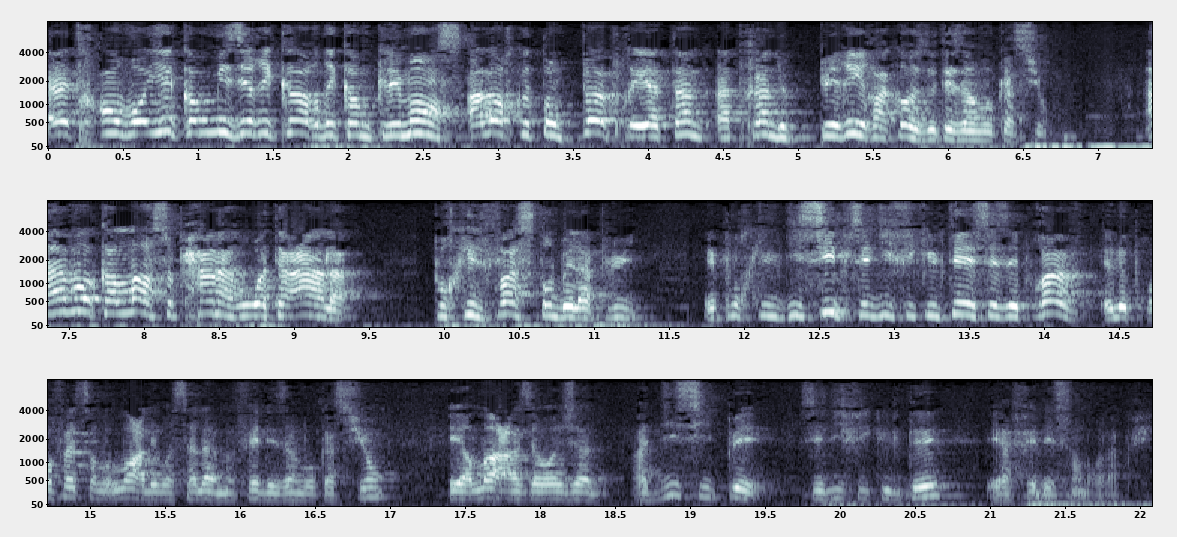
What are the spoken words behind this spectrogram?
être envoyé comme miséricorde et comme clémence alors que ton peuple est en train de périr à cause de tes invocations. Invoque Allah subhanahu wa ta'ala pour qu'il fasse tomber la pluie et pour qu'il dissipe ses difficultés et ses épreuves. Et le prophète sallallahu alayhi wa sallam a fait des invocations et Allah a dissipé ses difficultés et a fait descendre la pluie.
